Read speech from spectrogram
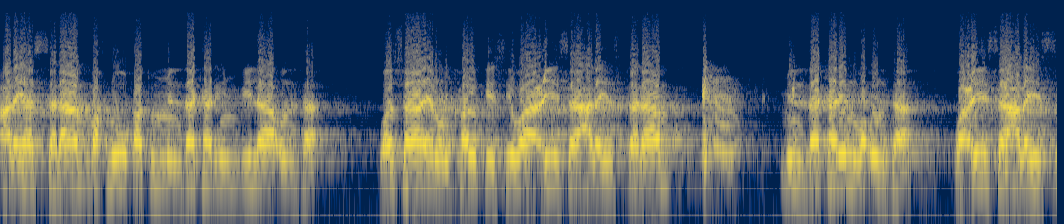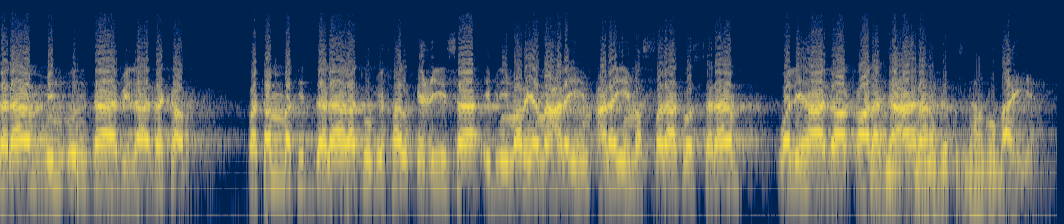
عليها السلام مخلوقة من ذكر بلا أنثى وسائر الخلق سوى عيسى عليه السلام من ذكر وأنثى وعيسى عليه السلام من أنثى بلا ذكر. فتمت الدلالة بخلق عيسى ابن مريم عليهم عليهما الصلاة والسلام ولهذا قال يعني تعالى في قسمها الرباعية.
